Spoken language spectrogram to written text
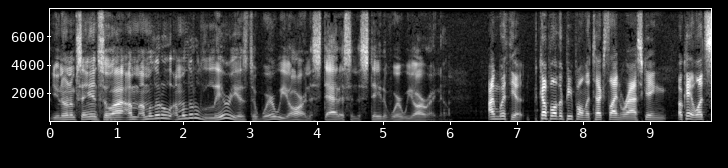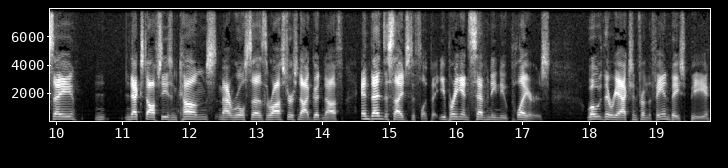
You know what I'm saying? So mm-hmm. I, I'm I'm a little I'm a little leery as to where we are and the status and the state of where we are right now. I'm with you. A couple other people on the text line were asking, okay, let's say n- next offseason comes, Matt Rhule says the roster is not good enough, and then decides to flip it. You bring in 70 new players. What would the reaction from the fan base be?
